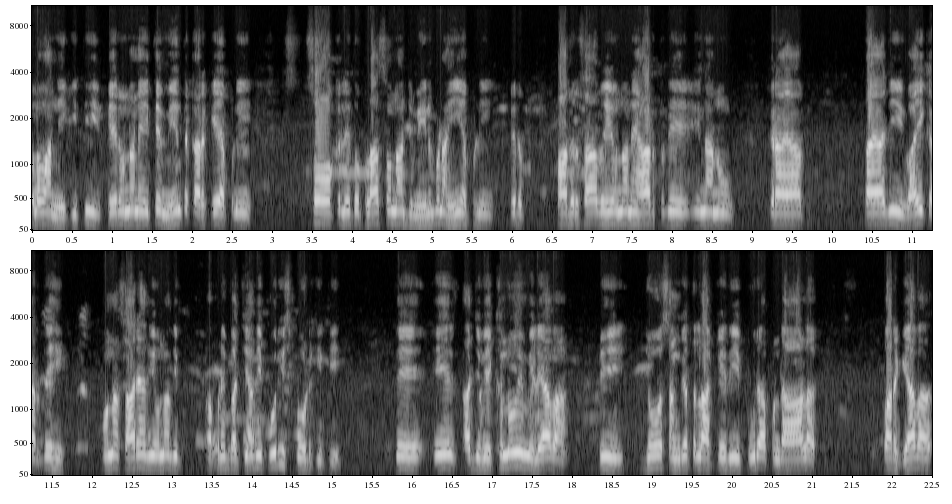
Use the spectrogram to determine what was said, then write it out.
ਭਲਵਾਨੀ ਕੀਤੀ। ਫਿਰ ਉਹਨਾਂ ਨੇ ਇੱਥੇ ਮਿਹਨਤ ਕਰਕੇ ਆਪਣੀ 100 ਕਿੱਲੇ ਤੋਂ ਪਲੱਸ ਉਹਨਾਂ ਜ਼ਮੀਨ ਬਣਾਈ ਆਪਣੀ। ਫਿਰ ਫਾਦਰ ਸਾਹਿਬ ਹੀ ਉਹਨਾਂ ਨੇ ਆੜਤ ਦੇ ਇਹਨਾਂ ਨੂੰ ਕਿਰਾਇਆ ਤਾਇਆ ਜੀ ਵਾਹੀ ਕਰਦੇ ਸੀ। ਉਹਨਾਂ ਸਾਰਿਆਂ ਦੀ ਉਹਨਾਂ ਦੀ ਆਪਣੇ ਬੱਚਿਆਂ ਦੀ ਪੂਰੀ ਸਪੋਰਟ ਕੀਤੀ। ਤੇ ਇਹ ਅੱਜ ਵੇਖਣ ਨੂੰ ਵੀ ਮਿਲਿਆ ਵਾ ਵੀ ਜੋ ਸੰਗਤ ਇਲਾਕੇ ਦੀ ਪੂਰਾ ਪੰਡਾਲ ਭਰ ਗਿਆ ਵਾ,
